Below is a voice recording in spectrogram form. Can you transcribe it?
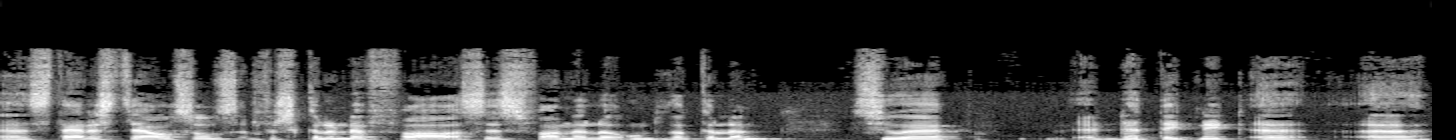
uh sterrestelsels in verskillende fases van hulle ontwikkeling. So uh, dit het net 'n 'n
